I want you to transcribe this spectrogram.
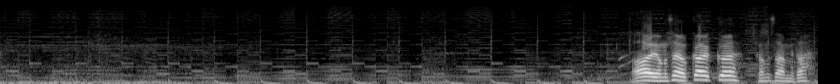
아 영상 여기까지 끝. 감사합니다.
